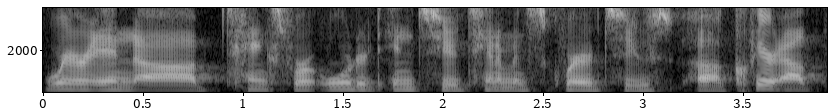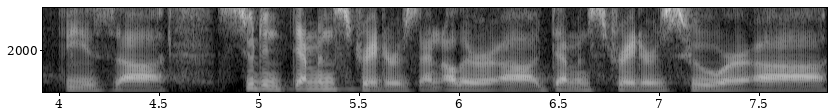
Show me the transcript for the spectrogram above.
wherein uh, tanks were ordered into Tiananmen Square to uh, clear out these uh, student demonstrators and other demonstrators who were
